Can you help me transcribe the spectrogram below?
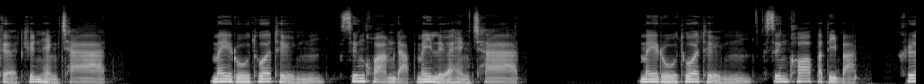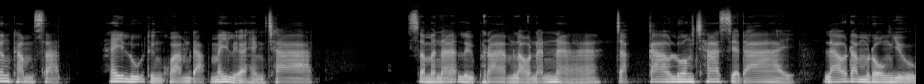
เกิดขึ้นแห่งชาติ ไม่รู้ทั่วถึงซึ่งความดับไม่เหลือแห่งชาติ ไม่รู้ทั่วถึงซึ่งข้อปฏิบัติ เครื่องทำสัตว์ ให้รู้ถึงความดับไม่เหลือแห่งชาติ สมณะหรือพราหมณ์เหล่านั้นหนาจักก้าวล่วงชาติเสียได้ แล้วดำรงอยู่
